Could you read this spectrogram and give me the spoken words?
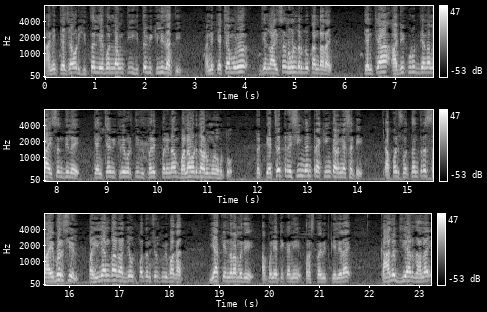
आणि त्याच्यावर हितं लेबल लावून ती हितं विकली जाते आणि त्याच्यामुळं जे लायसन होल्डर दुकानदार आहेत त्यांच्या अधिकृत ज्यांना लायसन दिलंय त्यांच्या विक्रीवरती विपरीत परिणाम बनावट दारूमुळे होतो. तर त्याचं ट्रेसिंग आणि ट्रॅकिंग करण्यासाठी आपण स्वतंत्र सायबर सेल पहिल्यांदा राज्य उत्पादन शुल्क विभागात या केंद्रामध्ये आपण या ठिकाणी प्रस्तावित केलेला आहे. कालच जी आर झालाय.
